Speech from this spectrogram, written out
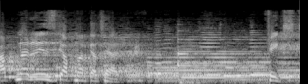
আপনার রিস্ক আপনার কাছে আসবে। ফিক্সড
